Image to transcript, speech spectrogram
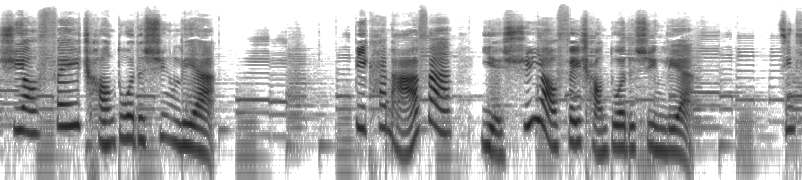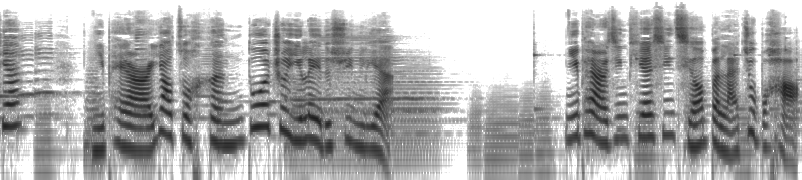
需要非常多的训练。避开麻烦也需要非常多的训练。今天，尼佩尔要做很多这一类的训练。尼佩尔今天心情本来就不好。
